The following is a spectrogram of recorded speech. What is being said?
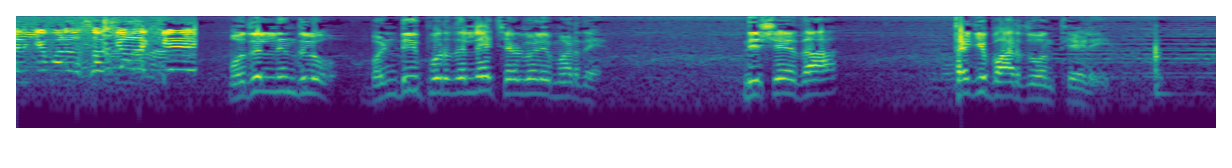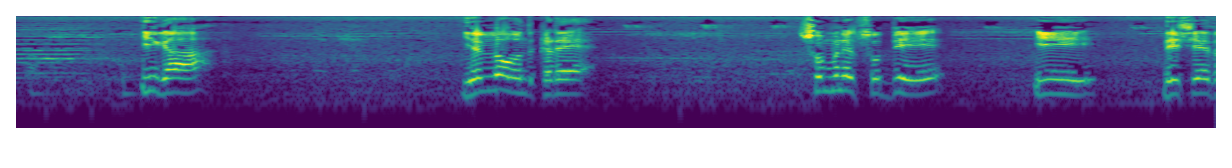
ಏರಿಕೆ ಮಾಡಿದ ಸರ್ಕಾರಕ್ಕೆ. ಮೊದಲಿನಿಂದಲೂ ಬಂಡೀಪುರದಲ್ಲೇ ಚಳವಳಿ ಮಾಡಿದೆ ನಿಷೇಧ ತೆಗಿಬಾರದು ಅಂತ ಹೇಳಿ. ಈಗ ಎಲ್ಲೋ ಒಂದು ಕಡೆ ಸುಮ್ಮನೆ ಸುದ್ದಿ ಈ ನಿಷೇಧ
